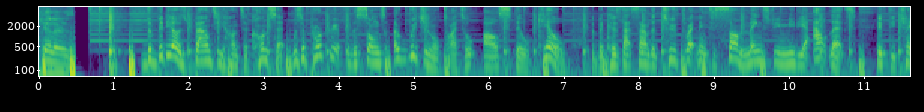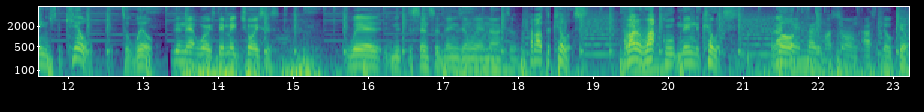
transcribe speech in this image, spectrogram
killers. The video's bounty hunter concept was appropriate for the song's original title, I'll Still Kill, but because that sounded too threatening to some mainstream media outlets, 50 changed the kill to Will. The networks they make choices where to censor things and where not to. How about the Killers? How about a rock group named the Killers? But Well- I can't title my song "I Still Kill."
